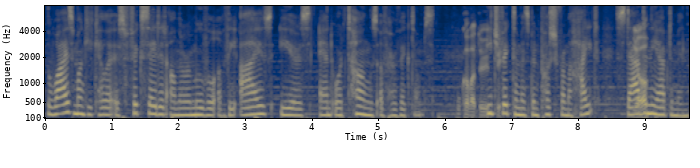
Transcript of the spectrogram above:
The wise monkey killer is fixated on the removal of the eyes, ears, and or tongues of her victims. Each victim has been pushed from a height, stabbed in the abdomen,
